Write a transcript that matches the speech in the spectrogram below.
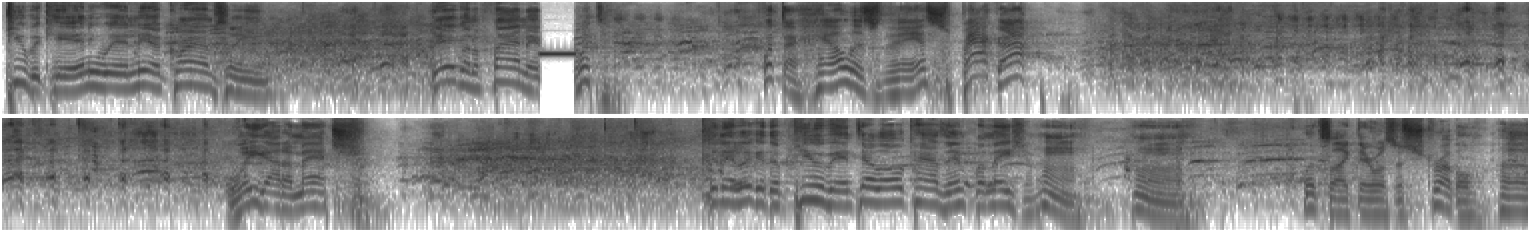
pubic hair anywhere near a crime scene, they're gonna find that. What the, what the hell is this? Back up! we got a match. Then they look at the pubis and tell all kinds of information. Hmm, hmm. Looks like there was a struggle. Uh,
